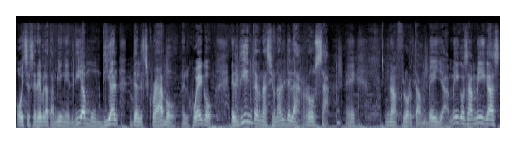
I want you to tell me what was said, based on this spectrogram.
Hoy se celebra también el Día Mundial del Scrabble, el juego, el Día Internacional de la Rosa, ¿eh? una flor tan bella. Amigos, amigas,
